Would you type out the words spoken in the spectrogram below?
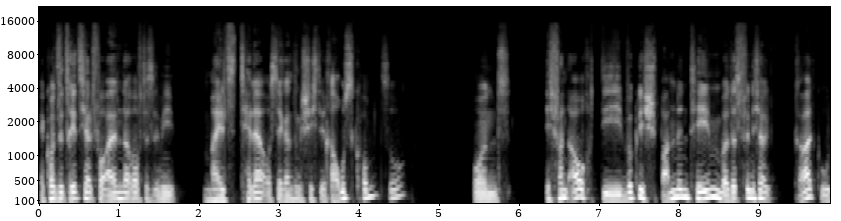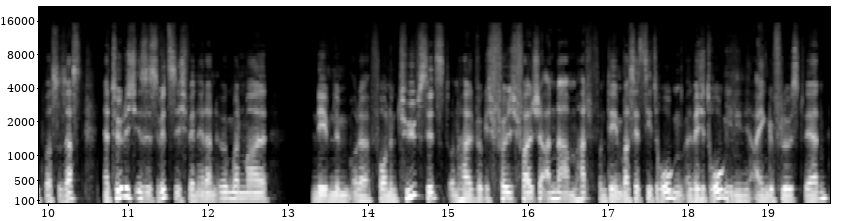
Er konzentriert sich halt vor allem darauf, dass irgendwie Miles Teller aus der ganzen Geschichte rauskommt, so. Und ich fand auch die wirklich spannenden Themen, weil das finde ich halt gerade gut, was du sagst. Natürlich ist es witzig, wenn er dann irgendwann mal neben einem oder vor einem Typ sitzt und halt wirklich völlig falsche Annahmen hat von dem, was jetzt die Drogen, also welche Drogen in ihn eingeflößt werden,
